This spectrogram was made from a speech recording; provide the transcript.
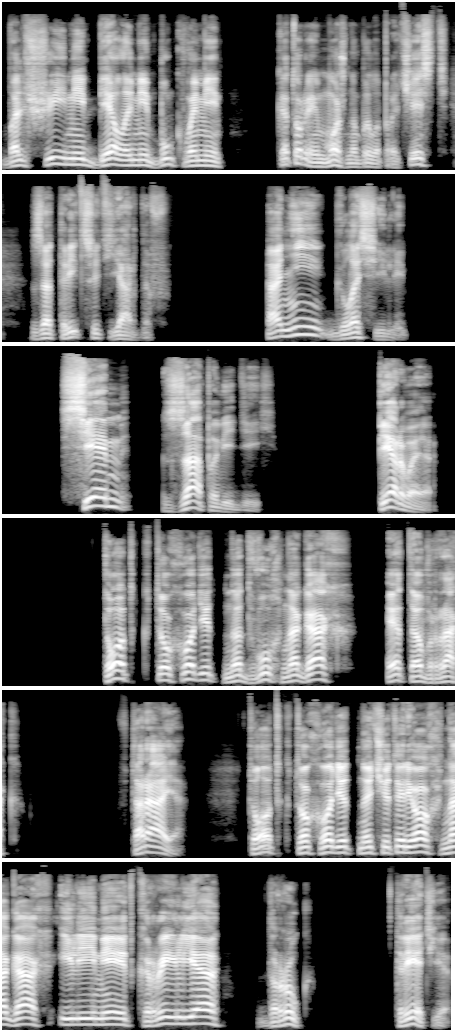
большими белыми буквами, которые можно было прочесть за тридцать ярдов. Они гласили «Семь заповедей». Первое. Тот, кто ходит на двух ногах, — это враг. Вторая. Тот, кто ходит на четырех ногах или имеет крылья, друг. Третье.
